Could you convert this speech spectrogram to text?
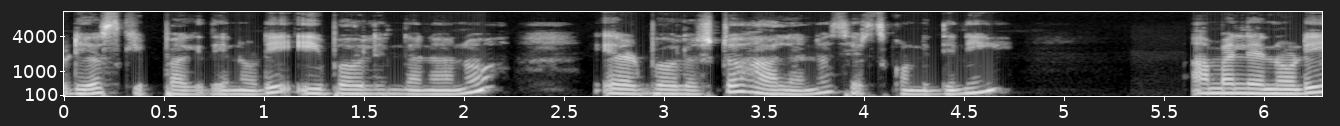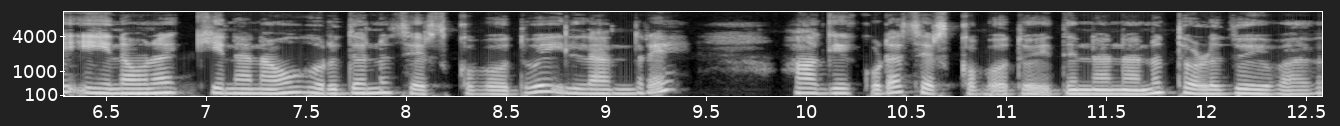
ವಿಡಿಯೋ ಸ್ಕಿಪ್ ಆಗಿದೆ ನೋಡಿ. ಈ ಬೌಲಿಂದ ನಾನು ಎರಡು ಬೌಲಷ್ಟು ಹಾಲನ್ನು ಸೇರಿಸ್ಕೊಂಡಿದ್ದೀನಿ. ಆಮೇಲೆ ನೋಡಿ, ಈ ನವನಕ್ಕಿನ ನಾವು ಹುರಿದನ್ನು ಸೇರಿಸ್ಕೋಬೋದು, ಇಲ್ಲಾಂದರೆ ಹಾಗೆ ಕೂಡ ಸೇರಿಸ್ಕೋಬೋದು. ಇದನ್ನು ನಾನು ತೊಳೆದು ಇವಾಗ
